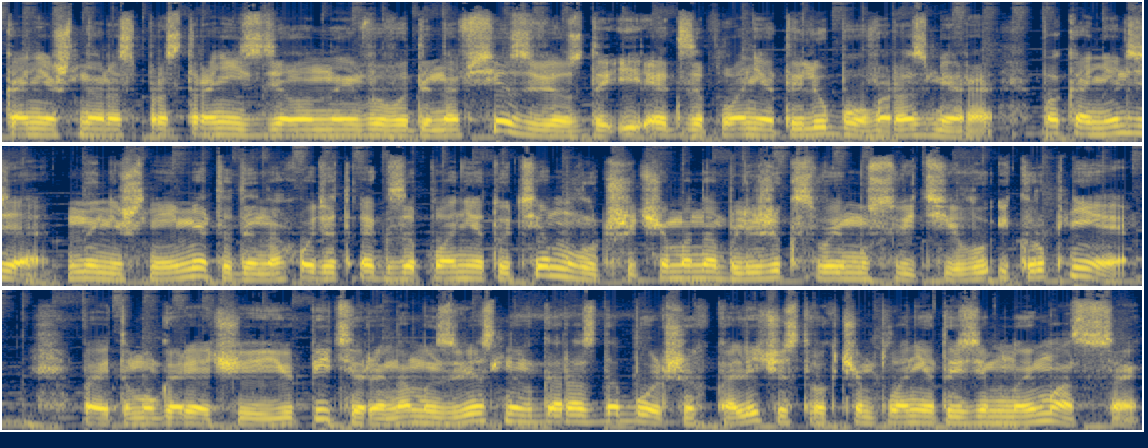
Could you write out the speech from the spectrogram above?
Конечно, распространить сделанные выводы на все звезды и экзопланеты любого размера пока нельзя. Нынешние методы находят экзопланету тем лучше, чем она ближе к своему светилу и крупнее. Поэтому горячие Юпитеры нам известны в гораздо больших количествах, чем планеты земной массы,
